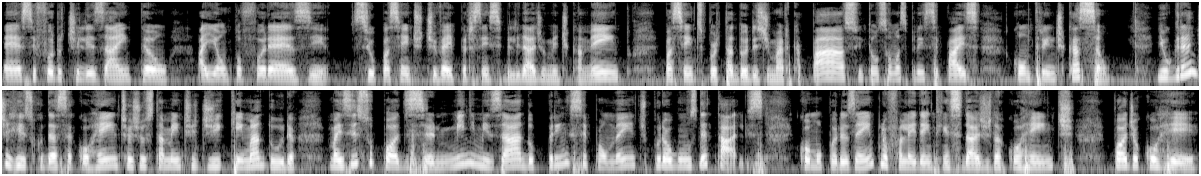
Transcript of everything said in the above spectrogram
É, se for utilizar, então, a iontoforese se o paciente tiver hipersensibilidade ao medicamento, pacientes portadores de marca-passo, então são as principais contraindicação. E o grande risco dessa corrente é justamente de queimadura, mas isso pode ser minimizado principalmente por alguns detalhes, como por exemplo, eu falei da intensidade da corrente, pode ocorrer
